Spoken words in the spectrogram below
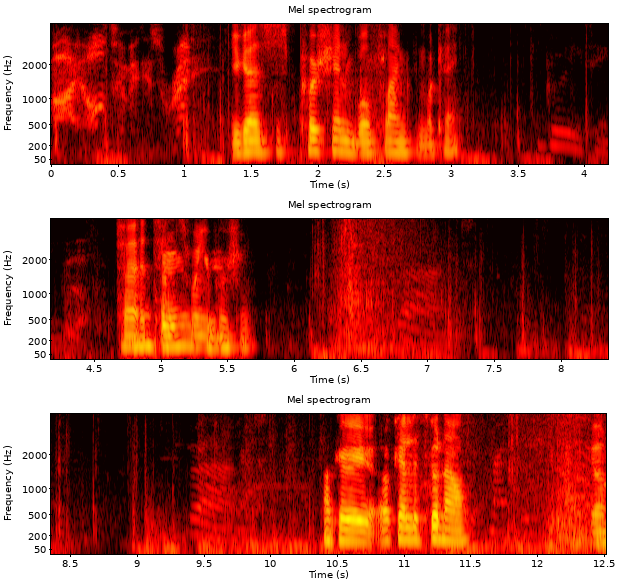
My ultimate is ready. You guys just push in. We'll flank them. Okay. T tell us when you're okay. pushing. Okay, okay, let's go now. Go.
